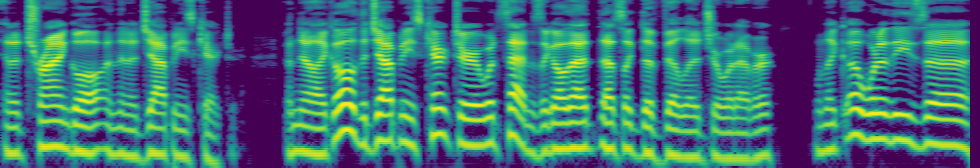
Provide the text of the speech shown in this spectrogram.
and a triangle and then a Japanese character. And they're like, oh, the Japanese character, what's that? And it's like, oh, that that's like the village or whatever. I'm like, oh, what are these uh,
